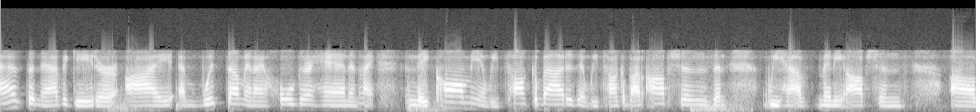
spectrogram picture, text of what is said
as the navigator, I am with them and I hold their hand and I and they call me and we talk about it and we talk about options and we have many options. Uh,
